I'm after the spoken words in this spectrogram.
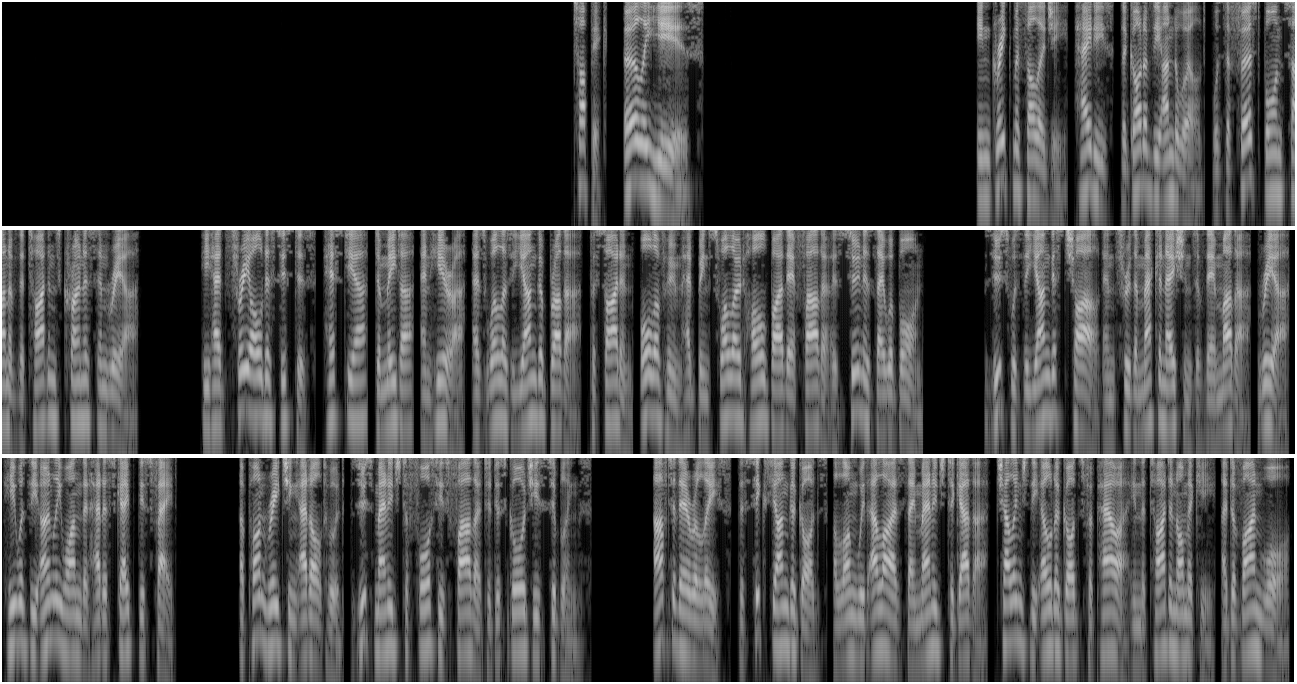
Early years In Greek mythology, Hades, the god of the underworld, was the first-born son of the Titans Cronus and Rhea. He had three older sisters, Hestia, Demeter, and Hera, as well as a younger brother, Poseidon, all of whom had been swallowed whole by their father as soon as they were born. Zeus was the youngest child and through the machinations of their mother, Rhea, he was the only one that had escaped this fate. Upon reaching adulthood, Zeus managed to force his father to disgorge his siblings. After their release, the six younger gods, along with allies they managed to gather, challenged the elder gods for power in the Titanomachy, a divine war.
